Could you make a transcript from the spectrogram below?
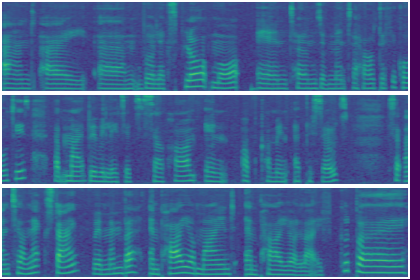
and I um, will explore more in terms of mental health difficulties that might be related to self harm in upcoming episodes. So, until next time, remember empower your mind, empower your life. Goodbye.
